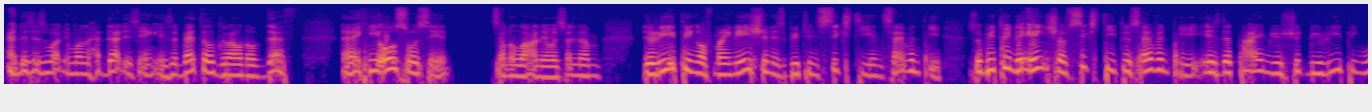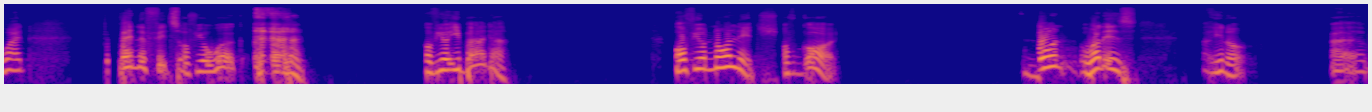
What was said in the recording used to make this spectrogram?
And this is what Imam al-Haddad is saying, is a battleground of death. And he also said, Sallallahu Alaihi Wasallam, the reaping of my nation is between 60 and 70. So between the age of 60 to 70 is the time you should be reaping what? the benefits of your work, of your ibadah, of your knowledge of God. Don't, what is, you know, um,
